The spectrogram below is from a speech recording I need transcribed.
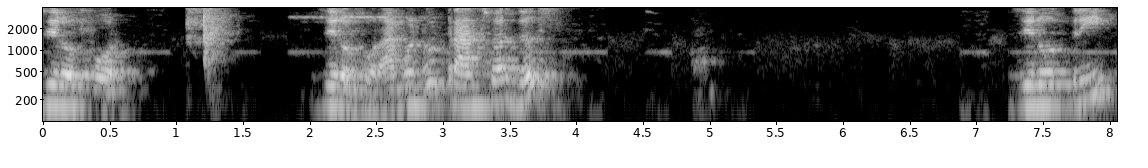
04 04 i'm going to transfer this 03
